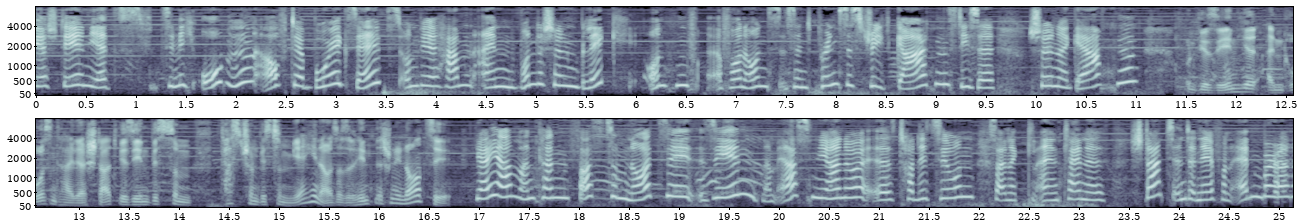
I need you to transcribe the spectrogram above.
Wir stehen jetzt ziemlich oben auf der Burg selbst und wir haben einen wunderschönen Blick. Unten von uns sind Princess Street Gardens, diese schönen Gärten. Und wir sehen hier einen großen Teil der Stadt. Wir sehen bis zum, fast schon bis zum Meer hinaus. Also hinten ist schon die Nordsee. Ja, ja, man kann fast zum Nordsee sehen. Am 1. Januar ist Tradition, ist eine, eine kleine Stadt in der Nähe von Edinburgh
